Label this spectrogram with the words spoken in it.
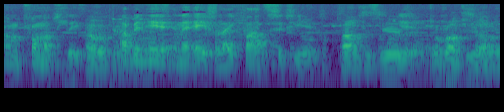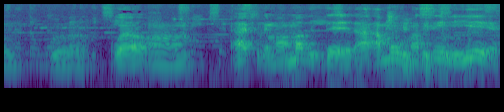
I'm from upstate. Oh, okay. I've been here in the A for like five or six years. Five or six years. Yeah. What brought you um, to Atlanta? Well, um, actually, my mother did. I, I moved my senior year.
